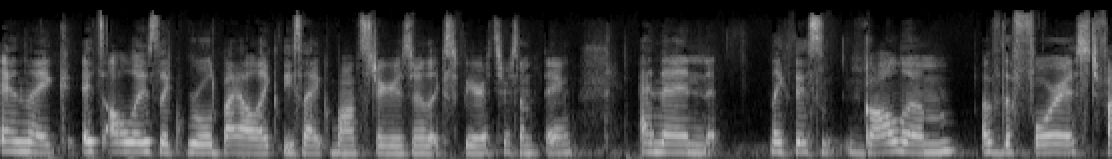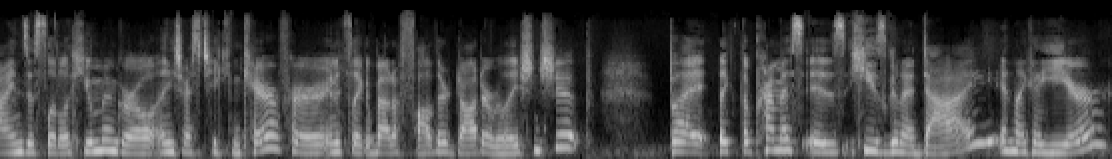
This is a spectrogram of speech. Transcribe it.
And like it's always like ruled by all like these like monsters or like spirits or something. And then like this golem of the forest finds this little human girl and he starts taking care of her and it's like about a father-daughter relationship. But like the premise is he's to die in like a year.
